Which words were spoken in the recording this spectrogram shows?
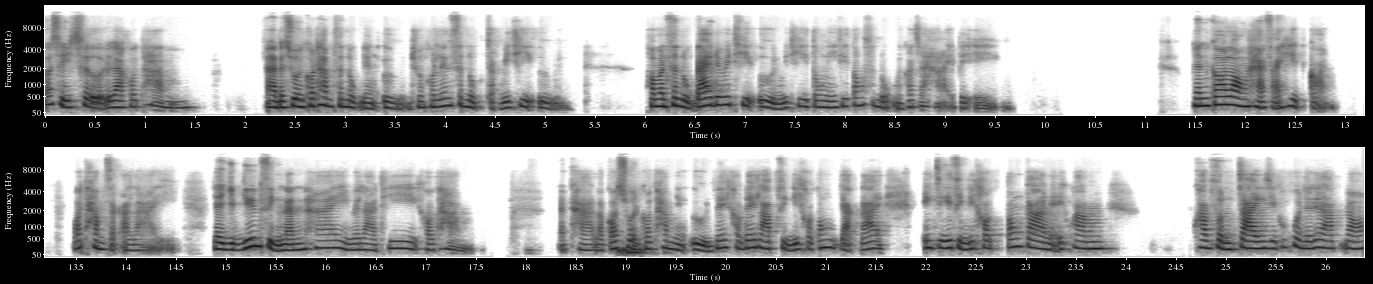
ก็เฉยๆเวลาเขาทำ อาจจะชวนเขาทำสนุกอย่างอื่น ชวนเขาเล่นสนุกจากวิธีอื่น พอมันสนุกได้ด้วยวิธีอื่น วิธีตรงนี้ที่ต้องสนุกมันก็จะหายไปเองงั้นก็ลองหาสาเหตุก่อน ว่าทำจากอะไร อย่าหยิบยื่นสิ่งนั้นให้เวลาที่เขาทำนะคะแล้วก็ชวนเขาทำอย่างอื่นเพื่อให้เขาได้รับสิ่งที่เขาต้องอยากได้จริงๆสิ่งที่เขาต้องการเนี่ยไอ้ความความสนใจจริงๆเขาควรจะได้รับเนาะ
